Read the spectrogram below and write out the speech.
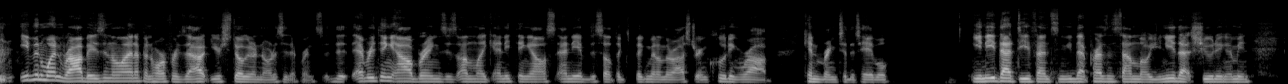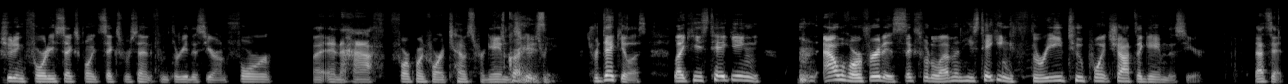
even when Rob is in the lineup and Horford's out, you're still going to notice a difference. The, everything Al brings is unlike anything else any of the Celtics big men on the roster, including Rob, can bring to the table. You need that defense. You need that presence down low. You need that shooting. I mean, shooting 46.6% from three this year on four uh, and a half, 4.4 attempts per game. It's this year is crazy. it's ridiculous. Like he's taking Al Horford is six foot eleven. He's taking three two point shots a game this year. That's it,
